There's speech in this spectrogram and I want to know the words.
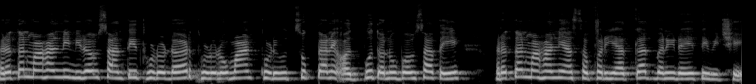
રતનમહાલની નીરવ શાંતિ, થોડો ડર, થોડો રોમાંચ, થોડી ઉત્સુકતા અને અદ્ભુત અનુભવ સાથે રતનમહાલની આ સફર યાદગાર બની રહે તેવી છે.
